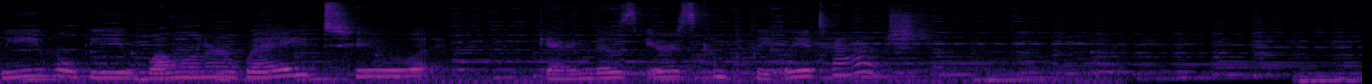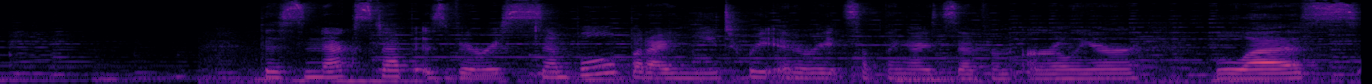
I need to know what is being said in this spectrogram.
we will be well on our way to getting those ears completely attached. This next step is very simple, but I need to reiterate something I said from earlier. Less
